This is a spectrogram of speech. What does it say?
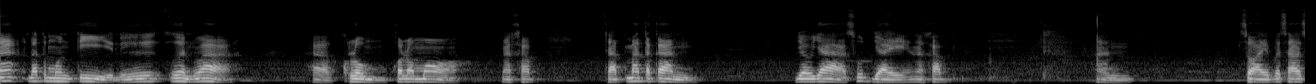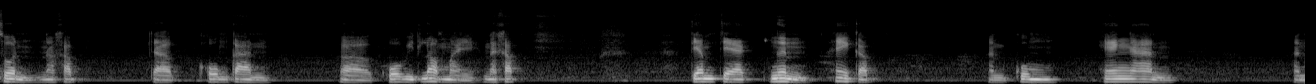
ณะรัฐมนตรีหรือเอื้อนว่าคลมคลมอนะครับ จัดมาตรการเยียวยาสุดใหญ่นะครับอันซอยประชาชนนะครับ จากโครงการโควิดรอบใหม่นะครับ เตรียมแจกเงินให้กับอันกลุ่ม แรงงาน อัน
